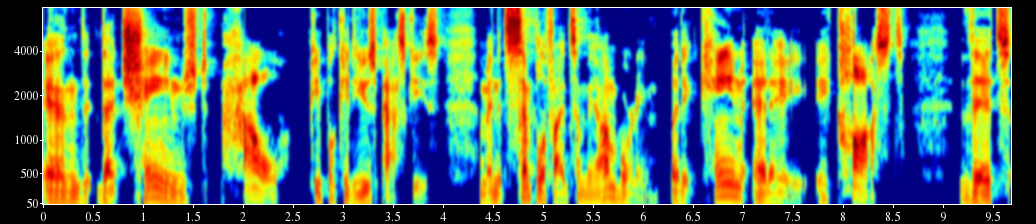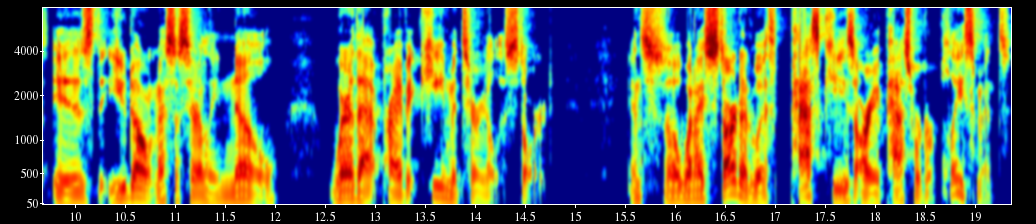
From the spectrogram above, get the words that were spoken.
And that changed how people could use passkeys. Um, and it simplified some of the onboarding, but it came at a, a cost that is that you don't necessarily know where that private key material is stored. And so when I started with passkeys are a password replacement,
